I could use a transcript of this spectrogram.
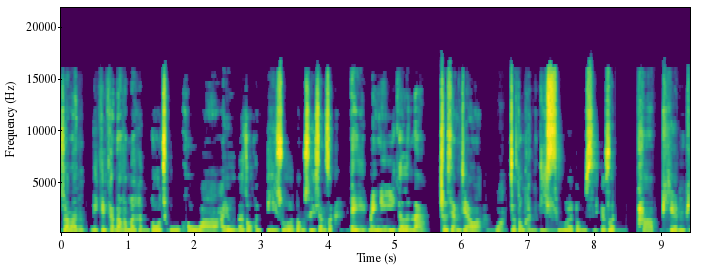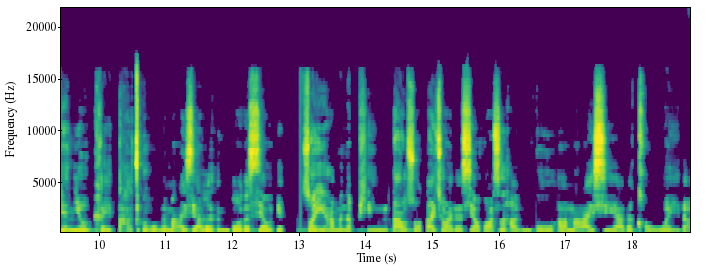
虽然你可以看到他们很多出口啊，还有那种很低俗的东西，像是哎美女一个人呐吃香蕉啊，哇这种很低俗的东西，可是他偏偏又可以打中我们马来西亚人很多的笑点，所以他们的频道所带出来的笑话是很符合马来西亚的口味的。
